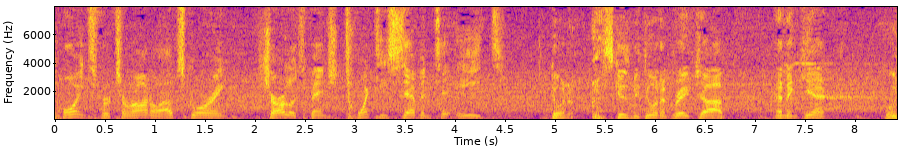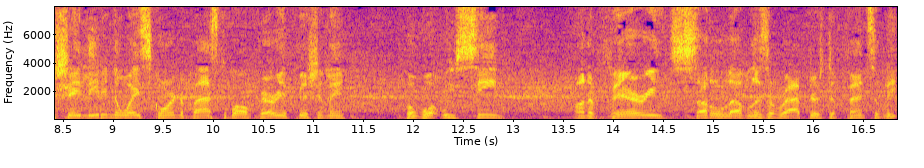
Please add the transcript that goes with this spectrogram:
points for Toronto, outscoring Charlotte's bench 27 to 8. Doing, excuse me, doing a great job. And again, Boucher leading the way, scoring the basketball very efficiently. But what we've seen on a very subtle level is the Raptors defensively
